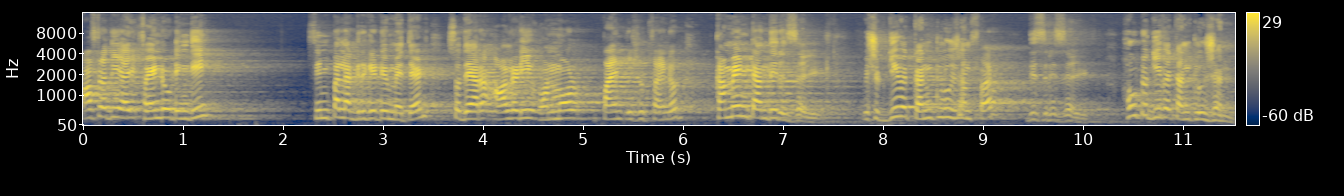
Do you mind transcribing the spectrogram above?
After the find out in the simple aggregative method, so there are already one more point we should find out, comment on the result. We should give a conclusion for this result. How to give a conclusion?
